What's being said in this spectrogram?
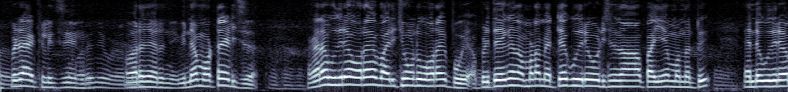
ഇപ്പോഴാ കിളിച്ച് ഒരഞ്ഞൊരഞ്ഞ്. പിന്നെ മുട്ടയടിച്ചത്. അങ്ങനെ കുതിര കുറെ വലിച്ചുകൊണ്ട് കുറെ പോയി. അപ്പോഴത്തേക്ക് നമ്മുടെ മറ്റേ കുതിര ഓടിച്ചിരുന്ന ആ പയ്യൻ വന്നിട്ട് എന്റെ കുതിര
